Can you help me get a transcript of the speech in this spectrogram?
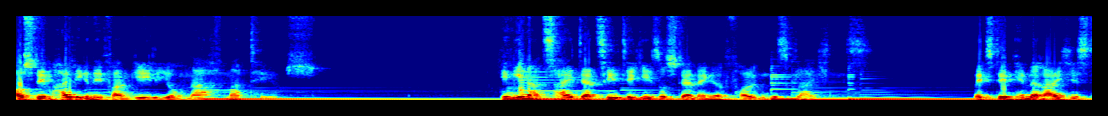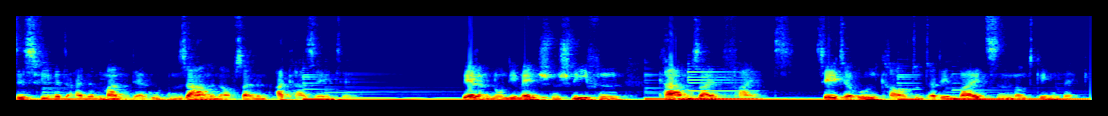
Aus dem heiligen Evangelium nach Matthäus. In jener Zeit erzählte Jesus der Menge folgendes Gleichnis. Mit dem Himmelreich ist es wie mit einem Mann, der guten Samen auf seinen Acker säte. Während nun die Menschen schliefen, kam sein Feind, säte Unkraut unter den Weizen und ging weg.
